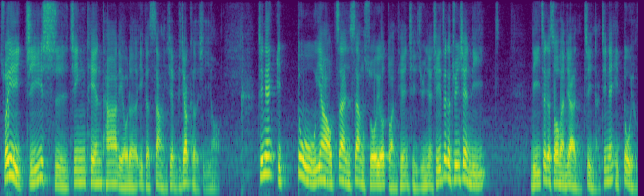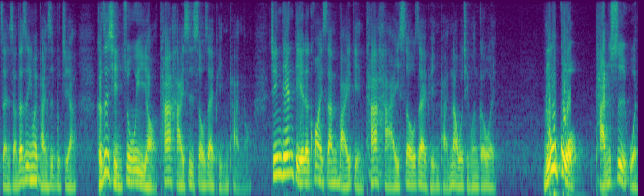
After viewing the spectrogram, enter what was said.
所以，即使今天它留了一个上影线，比较可惜哦。今天一度要站上所有短天期均线，其实这个均线离离这个收盘价很近啊。今天一度有站上，但是因为盘势不佳，可是请注意哦，它还是收在平盘哦。今天跌了快三百点，它还收在平盘。那我请问各位，如果盘势稳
